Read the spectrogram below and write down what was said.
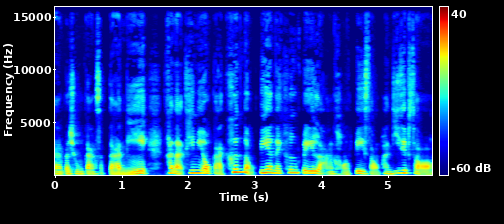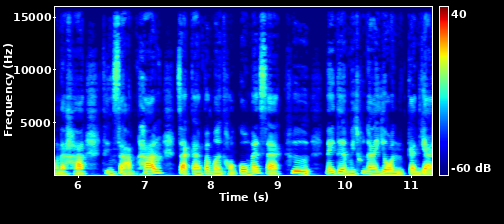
การประชุมกลางสัปดาห์นี้ ขณะที่มีโอกาสขึ้นดอกเบี้ยในครึ่งปีหลังของปี 2022 นะคะถึง 3 ครั้งจากการประเมินของ Goldman Sachs คือ ในเดือนมิถุนายน กันยา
